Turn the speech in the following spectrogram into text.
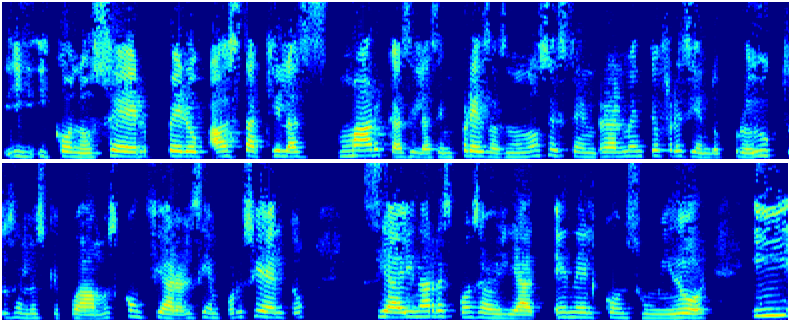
y, y, conocer, pero hasta que las marcas y las empresas no nos estén realmente ofreciendo productos en los que podamos confiar al 100%, sí hay una responsabilidad en el consumidor. Y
